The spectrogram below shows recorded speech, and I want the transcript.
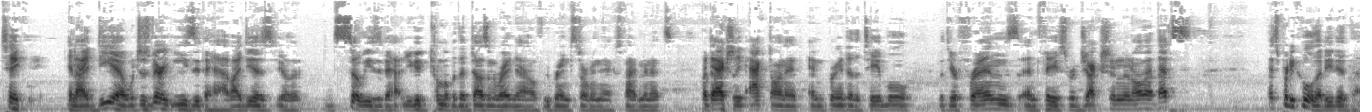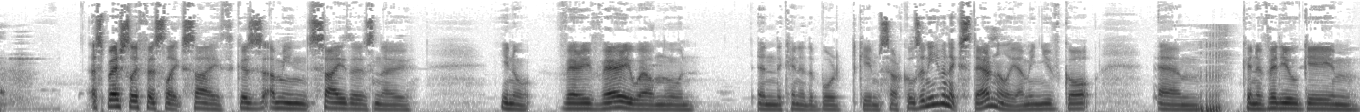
take an idea, which is very easy to have. Ideas, you know, it's so easy to have. You could come up with a dozen right now if we brainstorm in the next five minutes, but to actually act on it and bring it to the table with your friends and face rejection and all that, that's that's pretty cool that he did that. especially if it's like Scythe, because I mean, Scythe is now, you know, very very well known in the kind of the board game circles, and even externally. I mean, you've got um, kind of video game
